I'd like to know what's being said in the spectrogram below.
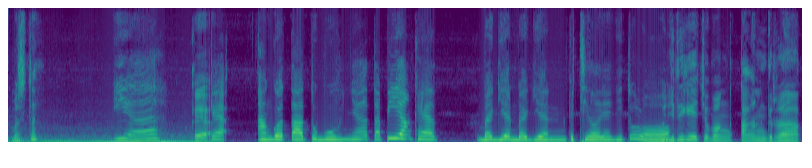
Maksudnya? iya Kayak kayak anggota tubuhnya tapi yang kayak bagian-bagian kecilnya gitu oh, loh jadi kayak cuma tangan gerak.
